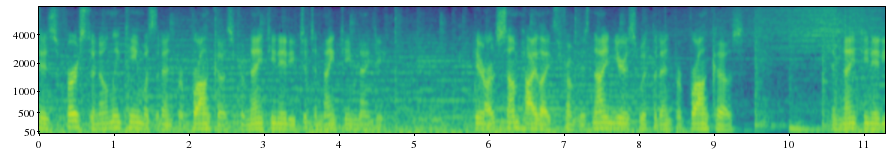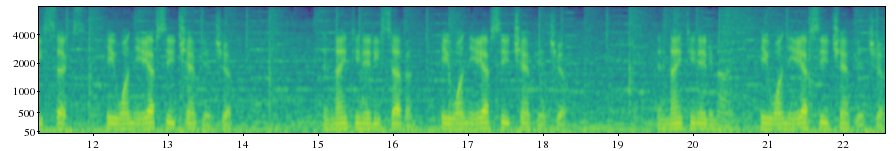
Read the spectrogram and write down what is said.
His first and only team was the Denver Broncos from 1982 to 1990. Here are some highlights from his nine years with the Denver Broncos. In 1986, he won the AFC Championship. In 1987, he won the AFC Championship. In 1989, he won the AFC Championship.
